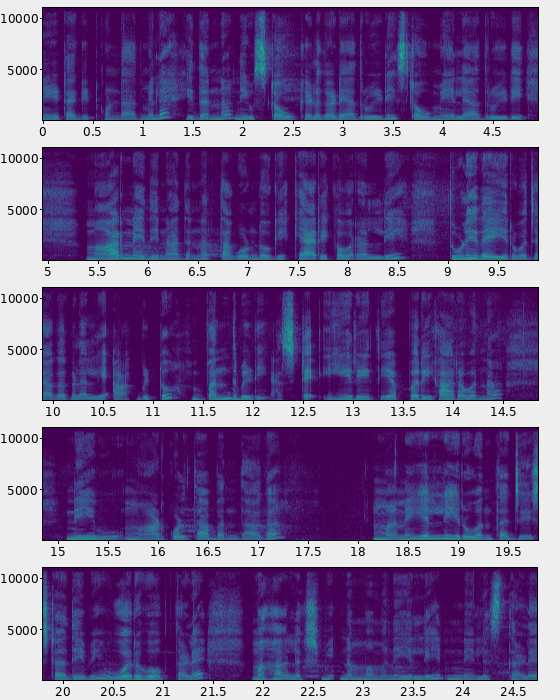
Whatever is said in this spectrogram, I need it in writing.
ನೀಟಾಗಿ ಇಟ್ಕೊಂಡಾದ್ಮೇಲೆ ಇದನ್ನು ನೀವು ಸ್ಟವ್ ಕೆಳಗಡೆ ಆದರೂ ಇಡಿ, ಸ್ಟವ್ ಮೇಲೆ ಆದರೂ ಇಡಿ. ಮಾರನೇ ದಿನ ಅದನ್ನು ತಗೊಂಡೋಗಿ ಕ್ಯಾರಿ ಕವರಲ್ಲಿ ತುಳಿದೇ ಇರುವ ಜಾಗಗಳಲ್ಲಿ ಹಾಕ್ಬಿಟ್ಟು ಬಂದ್ಬಿಡಿ ಅಷ್ಟೇ. ಈ ರೀತಿಯ ಪರಿಹಾರವನ್ನು ನೀವು ಮಾಡ್ಕೊಳ್ತಾ ಬಂದಾಗ ಮನೆಯಲ್ಲಿ ಇರುವಂಥ ಜ್ಯೇಷ್ಠಾದೇವಿ ಹೊರಗೆ ಹೋಗ್ತಾಳೆ. ಮಹಾಲಕ್ಷ್ಮಿ ನಮ್ಮ ಮನೆಯಲ್ಲಿ ನೆಲೆಸ್ತಾಳೆ.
